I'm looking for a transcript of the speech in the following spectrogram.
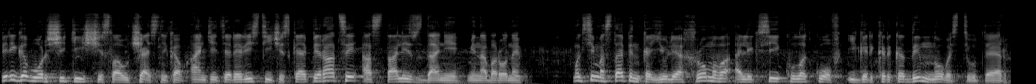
Переговорщики из числа участников антитеррористической операции остались в здании Минобороны. Максим Остапенко, Юлия Хромова, Алексей Кулаков, Игорь Крокодым. Новости УТР.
